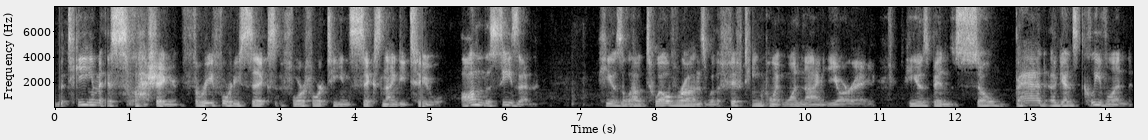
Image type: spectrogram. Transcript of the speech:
The team is slashing 346, 414, 692 on the season. He has allowed 12 runs with a 15.19 ERA. He has been so bad against Cleveland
